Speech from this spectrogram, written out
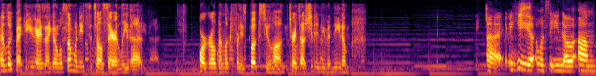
I look back at you guys and I go, well, someone needs to tell Sarah Lee that. Poor girl been looking for these books too long. Turns out she didn't even need them. Uh, he looks at you and go, um,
